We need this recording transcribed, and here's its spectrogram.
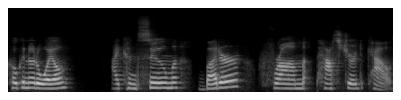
Coconut oil. I consume butter from pastured cows.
